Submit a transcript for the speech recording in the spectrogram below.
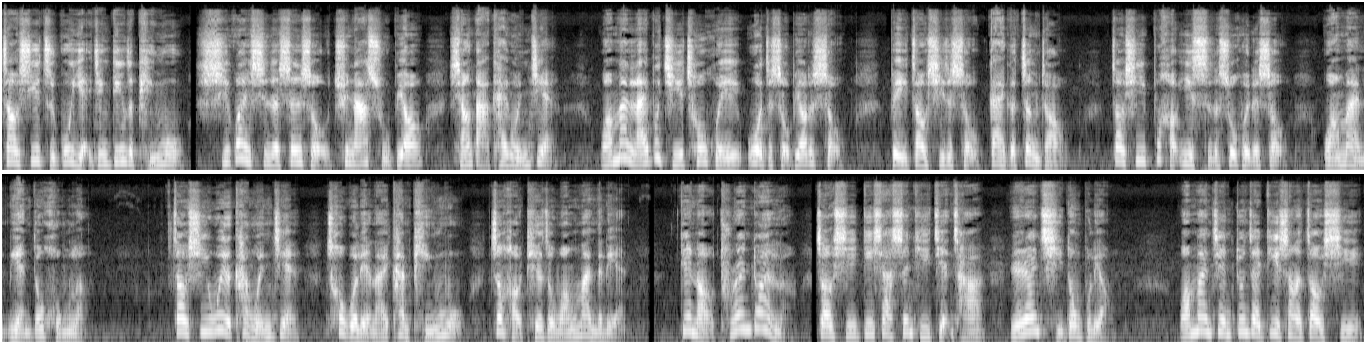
赵熙只顾眼睛盯着屏幕，习惯性的伸手去拿鼠标，想打开文件。王曼来不及抽回握着手标的手，被赵熙的手盖个正着。赵熙不好意思的缩回了手，王曼脸都红了。赵熙为了看文件，凑过脸来看屏幕，正好贴着王曼的脸。电脑突然断了，赵熙低下身体检查，仍然启动不了。王曼见蹲在地上的赵熙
